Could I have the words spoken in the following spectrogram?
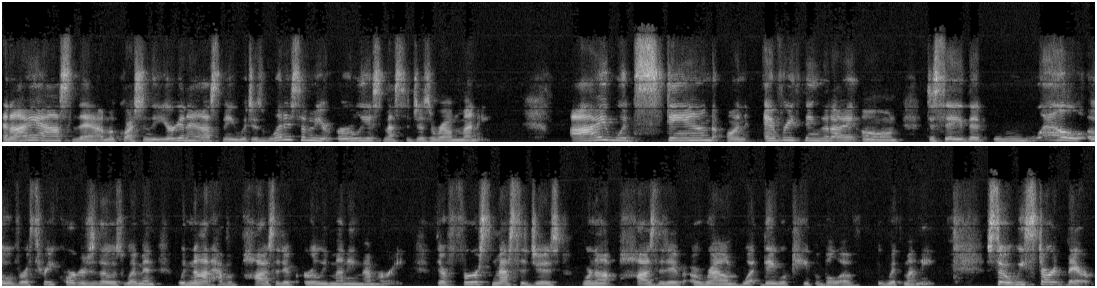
and I ask them a question that you're going to ask me, which is, what is some of your earliest messages around money? I would stand on everything that I own to say that well over three quarters of those women would not have a positive early money memory their first messages were not positive around what they were capable of with money. So we start there.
